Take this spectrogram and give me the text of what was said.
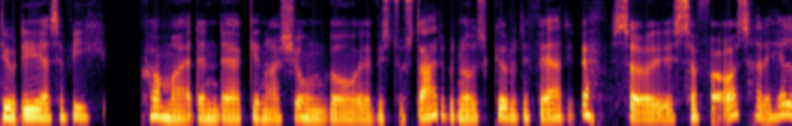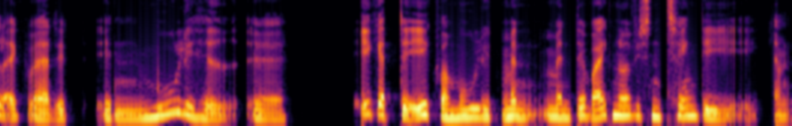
Det er jo det, altså vi kommer af den der generation, hvor øh, hvis du starter på noget, så gør du det færdigt. Ja. Så, øh, så for os har det heller ikke været et, en mulighed. Øh, ikke at det ikke var muligt, men, men det var ikke noget, vi sådan tænkte i, jamen,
